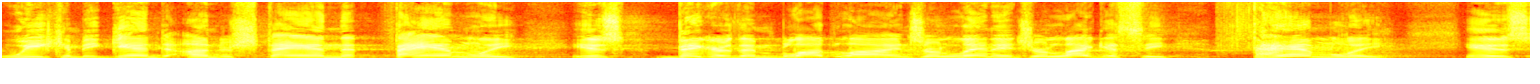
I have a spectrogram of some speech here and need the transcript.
we can begin to understand that family is bigger than bloodlines or lineage or legacy. Family is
